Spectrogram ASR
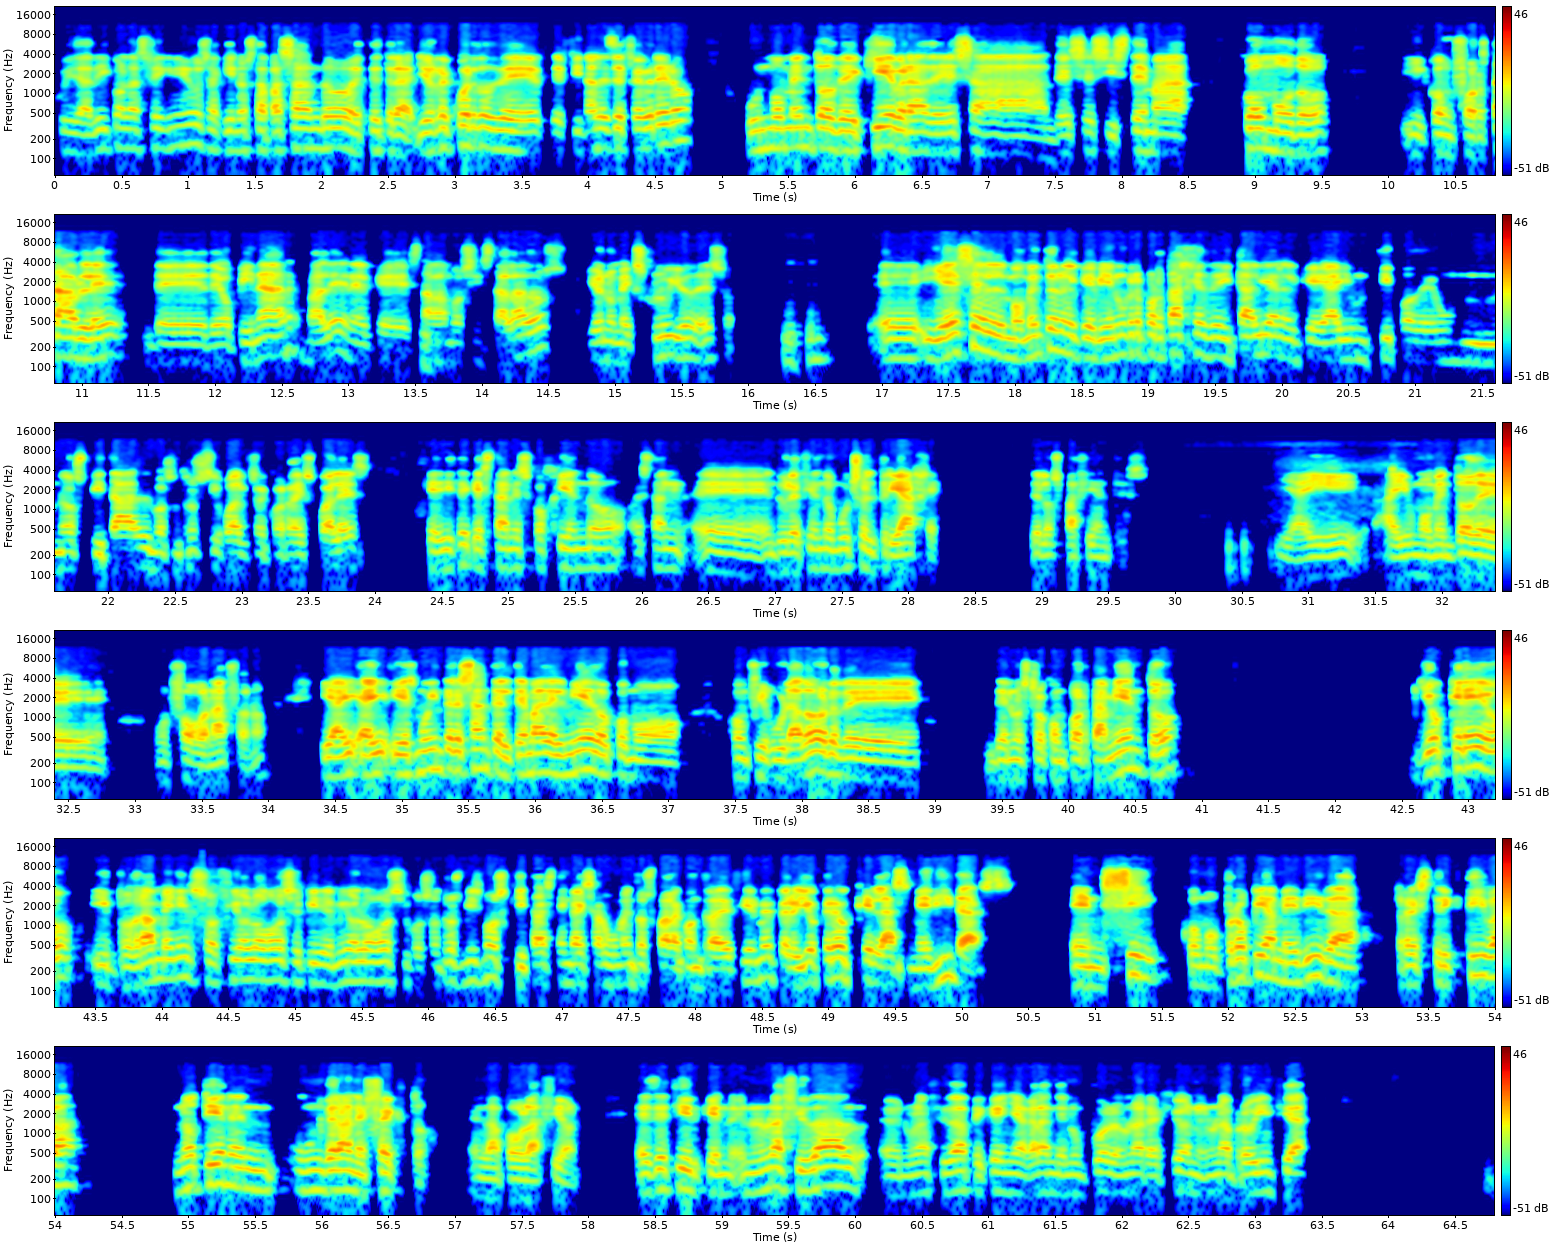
Cuidadín con las fake news, aquí no está pasando, etcétera. Yo recuerdo de finales de febrero un momento de quiebra de, esa, de ese sistema cómodo y confortable de, opinar, ¿vale? En el que estábamos instalados. Yo no me excluyo de eso. Eh, y es el momento en el que viene un reportaje de Italia en el que hay un tipo de un hospital, vosotros igual recordáis cuál es, que dice que están escogiendo, están eh, endureciendo mucho el triaje de los pacientes. Y ahí hay un momento de un fogonazo, ¿no? Y, es muy interesante el tema del miedo como configurador de, nuestro comportamiento, yo creo, y podrán venir sociólogos, epidemiólogos y vosotros mismos quizás tengáis argumentos para contradecirme, pero yo creo que las medidas en sí, como propia medida restrictiva, no tienen un gran efecto en la población. Es decir, que en una ciudad, en una ciudad pequeña, grande, en un pueblo, en una región, en una provincia,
